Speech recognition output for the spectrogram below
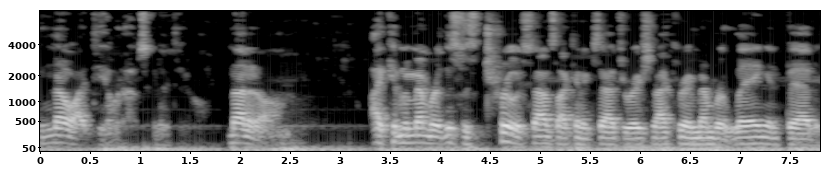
no idea what I was going to do. None at all. I can remember. This is true. It sounds like an exaggeration. I can remember laying in bed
